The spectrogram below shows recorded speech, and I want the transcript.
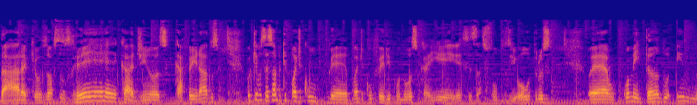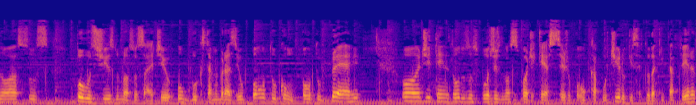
dar aqui os nossos recadinhos cafeinados, porque você sabe que pode, é, pode conferir conosco aí esses assuntos e outros, é, comentando em nossos posts do nosso site, o bookstimebrasil.com.br onde tem todos os posts dos nossos podcasts, seja o Caputino, que sai toda quinta-feira,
